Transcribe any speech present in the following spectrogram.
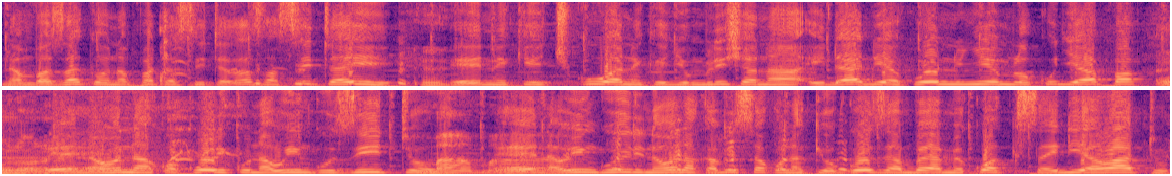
namba zake unapata sita. Sasa sita hii eh, nikichukua nikijumlisha na idadi ya kwenu nyie mlokuja hapa eh, naona kwa kweli kuna wingu zito. Eh, na wingu hili naona kabisa kuna kiongozi ambaye amekuwa akisaidia watu.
